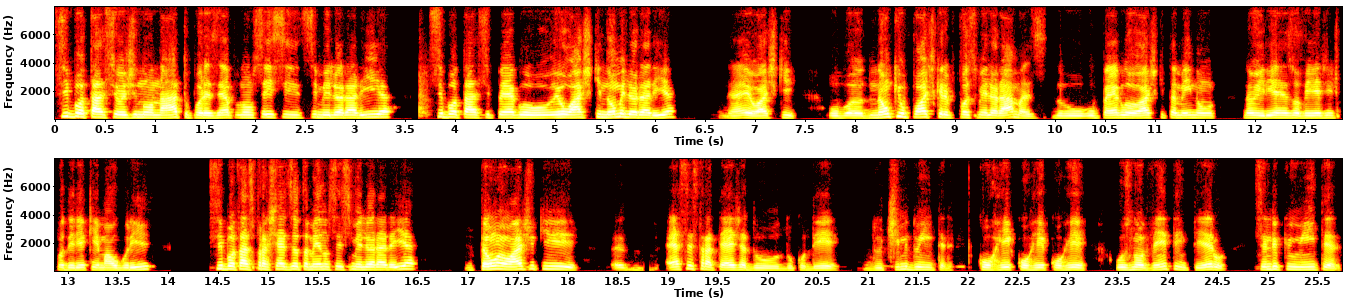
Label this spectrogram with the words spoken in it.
se botasse hoje Nonato, por exemplo, não sei se, se melhoraria. Se botasse Pego, eu acho que não melhoraria. Né? Eu acho que o, não que o Potker fosse melhorar, mas o, o Pego eu acho que também não, não iria resolver e a gente poderia queimar o Guri. Se botasse para Sheds, eu também não sei se melhoraria. Então, eu acho que essa estratégia do, do Kudê, do time do Inter, correr, correr, correr, os 90 inteiro, sendo que o Inter,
